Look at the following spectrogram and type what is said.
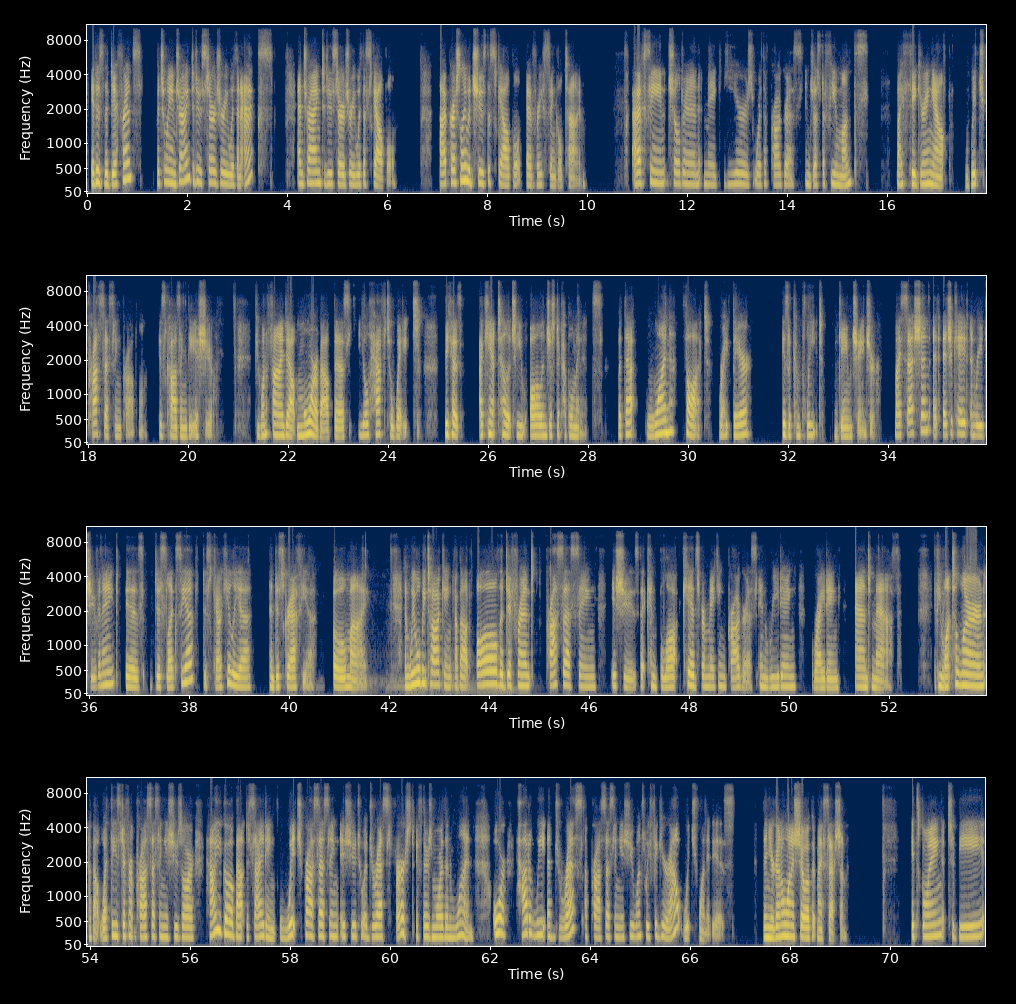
It is the difference between trying to do surgery with an axe and trying to do surgery with a scalpel. I personally would choose the scalpel every single time. I've seen children make years worth of progress in just a few months by figuring out which processing problem is causing the issue. If you want to find out more about this, you'll have to wait because I can't tell it to you all in just a couple minutes. But that one thought right there is a complete game changer. My session at Educate and Rejuvenate is dyslexia, dyscalculia, and dysgraphia. Oh my. And we will be talking about all the different processing issues that can block kids from making progress in reading, writing, and math. If you want to learn about what these different processing issues are, how you go about deciding which processing issue to address first if there's more than one, or how do we address a processing issue once we figure out which one it is, then you're going to want to show up at my session. It's going to be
